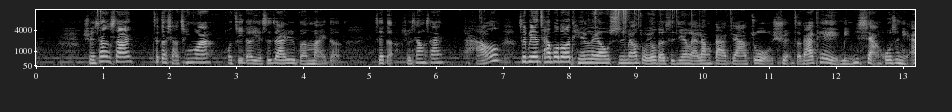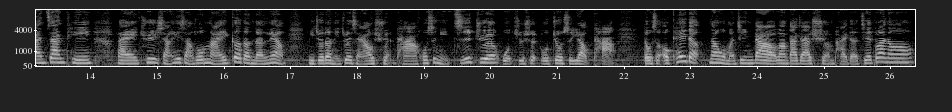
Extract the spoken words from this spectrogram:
选项三这个小青蛙，我记得也是在日本买的，这个选项三。好，这边差不多停留十秒左右的时间来让大家做选择，大家可以冥想，或是你按暂停来去想一想，说哪一个的能量你觉得你最想要选它，或是你直觉我只是我就是要它，都是 OK 的。那我们进到让大家选牌的阶段哦。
